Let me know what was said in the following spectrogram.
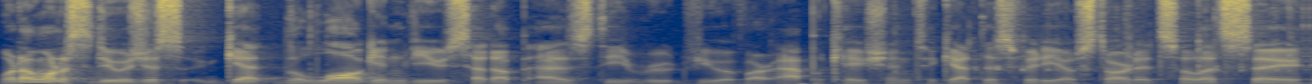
What I want us to do is just get the login view set up as the root view of our application to get this video started. So let's say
